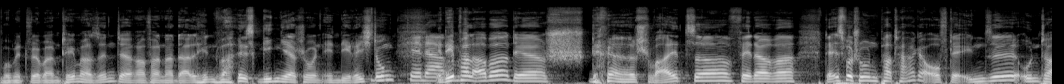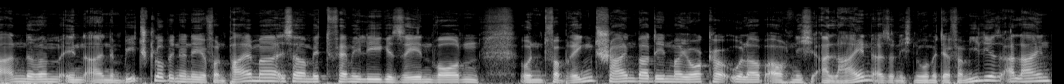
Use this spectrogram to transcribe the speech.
Womit wir beim Thema sind, der Rafa Nadal-Hinweis ging ja schon in die Richtung. Genau. In dem Fall aber der, der Schweizer Federer, der ist wohl schon ein paar Tage auf der Insel, unter anderem in einem Beachclub in der Nähe von Palma ist er mit Family gesehen worden und verbringt scheinbar den Mallorca-Urlaub auch nicht allein, also nicht nur mit der Familie allein,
